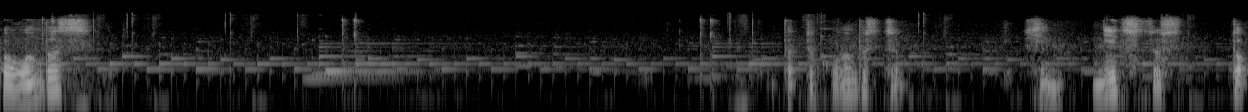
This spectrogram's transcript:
Columbus but to Columbus to he needs to stop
